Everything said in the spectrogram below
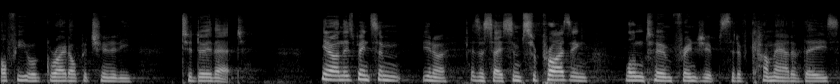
offer you a great opportunity to do that. You know, and there's been some, you know, as I say, some surprising long-term friendships that have come out of these,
